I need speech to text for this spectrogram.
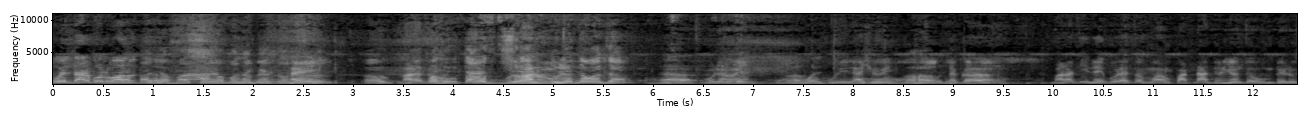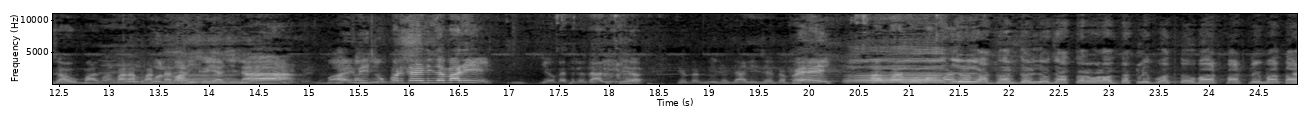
બોલ તાર બોલવાનું જ છે. આજે અમાર કોઈ પાસે બે તો પછી તારે ધૂળે જવાનું છે? ભૂલી નાખ્યું નકર મારાથી નહીં બોલાય તો મારું પાટના ધણિયો તો હું પેલું છું મારા પાટના ધણી કહ્યા છે ના ભાઈ બી ચોખવટ કરેલી છે મારી. જે વખત રજા લીધે એ વખત બી રજા લીધે તો ભાઈ ઘર ધડિયો જાતર વાળા તકલીફ હોત તો બાટ પાટની માતા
